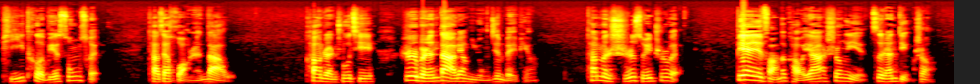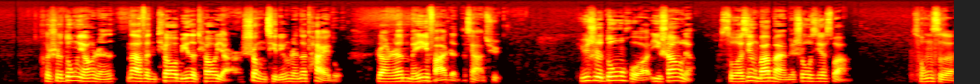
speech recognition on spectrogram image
皮特别松脆，他才恍然大悟。抗战初期，日本人大量涌进北平，他们食髓知味，便宜坊的烤鸭生意自然鼎盛。可是东洋人那份挑鼻子挑眼、盛气凌人的态度，让人没法忍得下去。于是东伙一商量，索性把买卖收些算了。从此。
